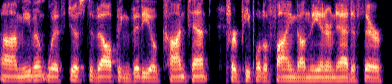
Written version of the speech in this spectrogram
um, even with just developing video content for people to find on the internet if they're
